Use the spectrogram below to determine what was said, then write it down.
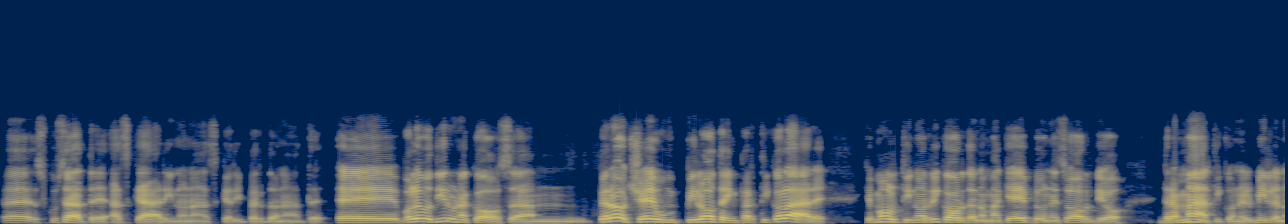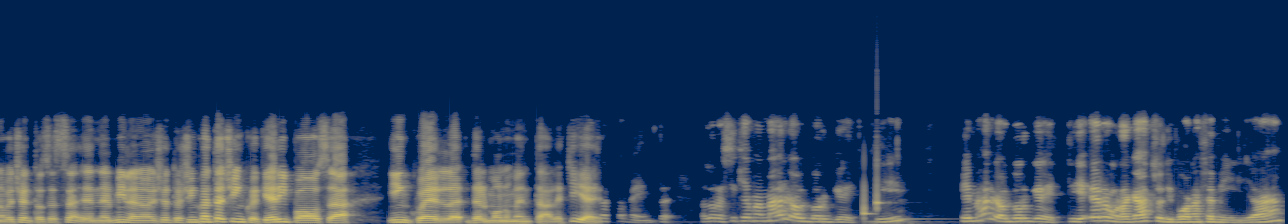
eh, scusate, Ascari, non Ascari, perdonate. Eh, volevo dire una cosa, mh, mm, però c'è un pilota in particolare che molti non ricordano, ma che ebbe un esordio drammatico nel, 1960, eh, nel 1955 che riposa in quel del Monumentale. Chi è? Esattamente. Allora si chiama Mario Alborghetti e Mario Alborghetti era un ragazzo di buona famiglia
